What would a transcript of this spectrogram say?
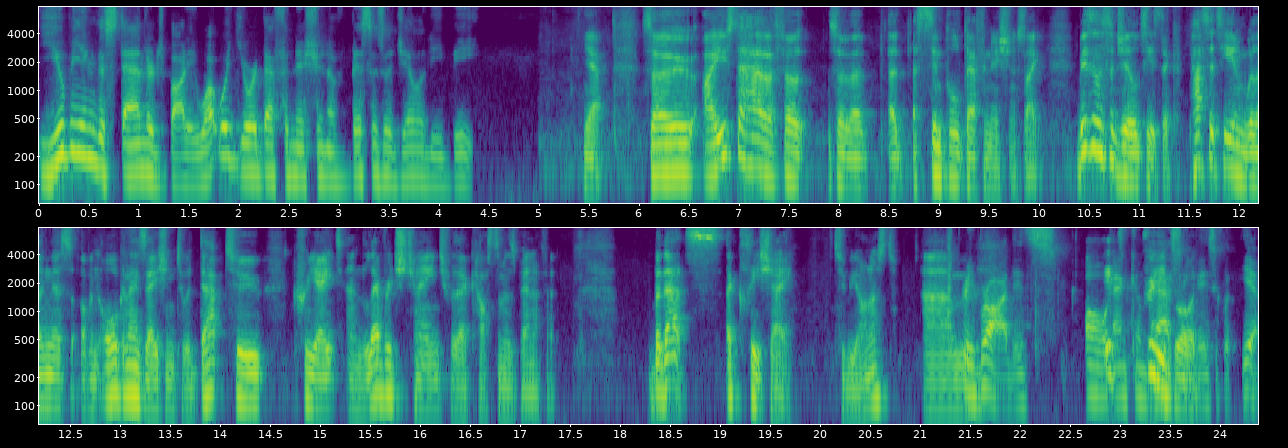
you being the standards body, what would your definition of business agility be? Yeah. So I used to have a sort of a, a, a, simple definition. It's like business agility is the capacity and willingness of an organization to adapt to, create, and leverage change for their customers' benefit. But that's a cliche, to be honest. Um, it's pretty broad. It's all it's encompassing, basically. Yeah.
